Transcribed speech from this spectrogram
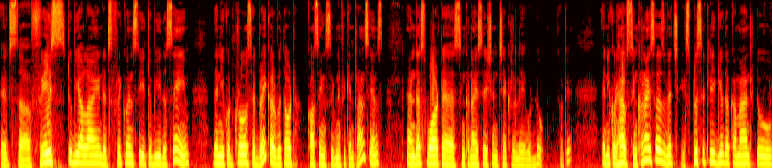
its uh, phase to be aligned, its frequency to be the same, then you could close a breaker without causing significant transients and that is what a synchronization check relay would do. Okay. Then you could have synchronizers which explicitly give the command to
